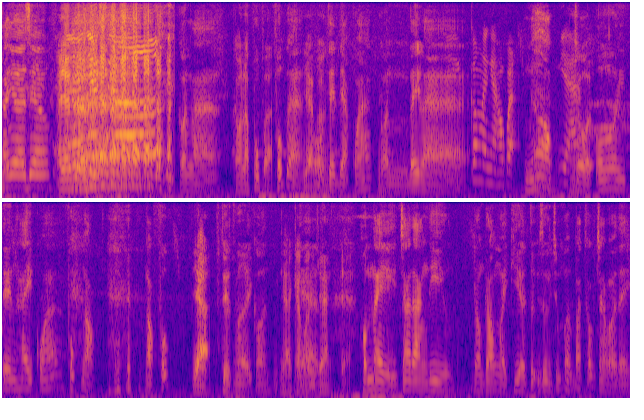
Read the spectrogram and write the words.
안녕하세요 안녕하세요 con là con là phúc ạ à? phúc à dạ Ồ, vâng tên đẹp quá dạ. còn đây là con là ngọc ạ à. ngọc dạ. trời ơi tên hay quá phúc ngọc ngọc phúc dạ tuyệt vời con dạ cảm dạ. ơn cha dạ. hôm nay cha đang đi rong rong ngoài kia tự dưng chúng con bắt cóc cha vào đây.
